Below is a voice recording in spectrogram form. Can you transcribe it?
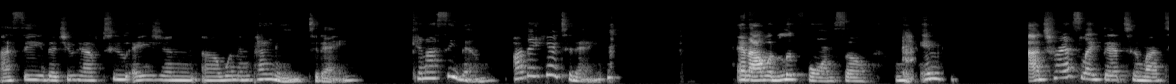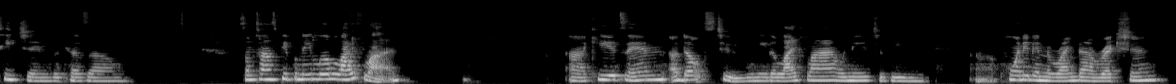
I see that you have two Asian uh, women painting today. Can I see them? Are they here today? and I would look for them. So in I translate that to my teaching because um, sometimes people need a little lifeline. Uh, kids and adults too. We need a lifeline. We need to be uh, pointed in the right direction.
